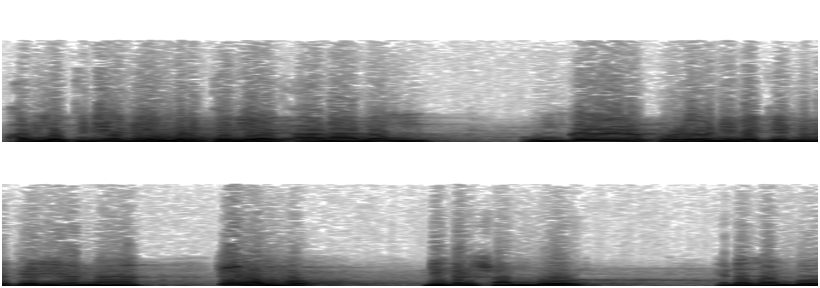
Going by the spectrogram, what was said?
அது எத்தனையோ எங்களுக்கு தெரியாது. ஆனாலும் உங்களுடைய நிலைக்கு எங்களுக்கு தெரியும். என்ன? சம்பு. நீங்கள் சம்பு. என்ன சம்பு?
